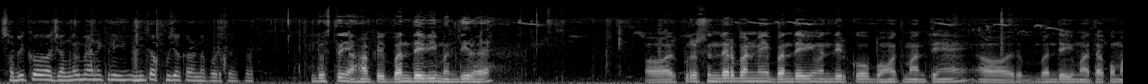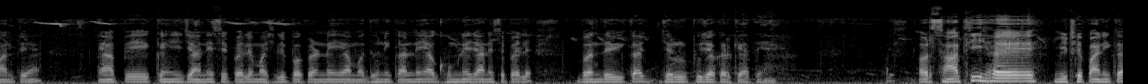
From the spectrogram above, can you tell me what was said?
सभी को जंगल में आने के लिए इन्हीं का पूजा करना पड़ता है। दोस्तों यहाँ पे वन देवी मंदिर है और पूरे सुंदरबन में वन देवी मंदिर को बहुत मानते हैं और वन देवी माता को मानते हैं। यहाँ पे कहीं जाने से पहले मछली पकड़ने या मधु निकालने या घूमने जाने से पहले वन देवी का ज़रूर पूजा करके आते हैं। और साथ ही है मीठे पानी का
